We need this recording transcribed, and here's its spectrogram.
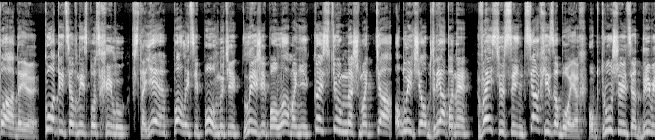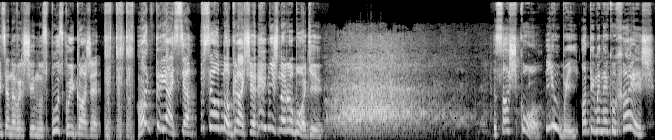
падає, котиться вниз по схилу, встає, палиці погнуті, лижі поламані, костюм на шмаття, обличчя обдряпане, весь у синцях і забоях, обтрушується, дивиться на вершину спуску і каже: От трясся! Все одно краще, ніж на роботі. Сашко, любий, а ти мене кохаєш?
